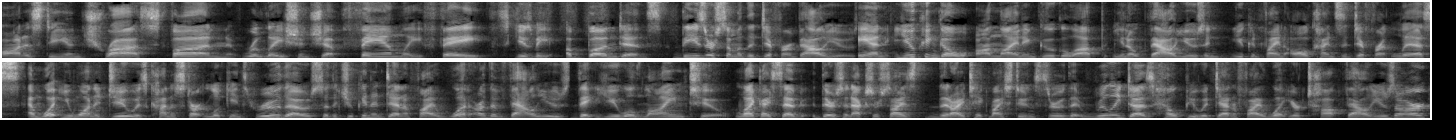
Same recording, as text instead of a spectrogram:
honesty and trust fun relationship family faith excuse me abundance. These are some of the different values. And you can go online and google up you know values and you can find all kinds of different lists. And what you want to do is kind of start looking through those so that you can identify what are the values that you align to. Like I said, there's an exercise that I take my students through that really does help you identify what your top values are,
